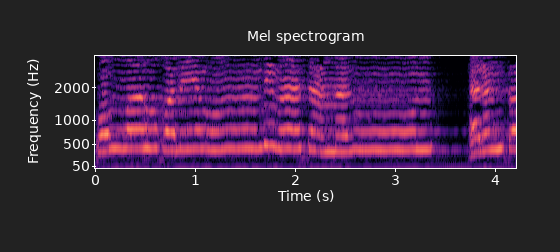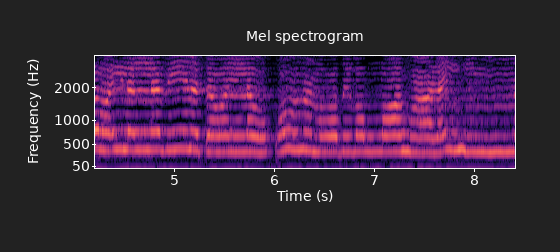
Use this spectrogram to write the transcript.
والله خبير بما تعملون. ألم تر إلى الذين تولوا قوما غضب الله عليهم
